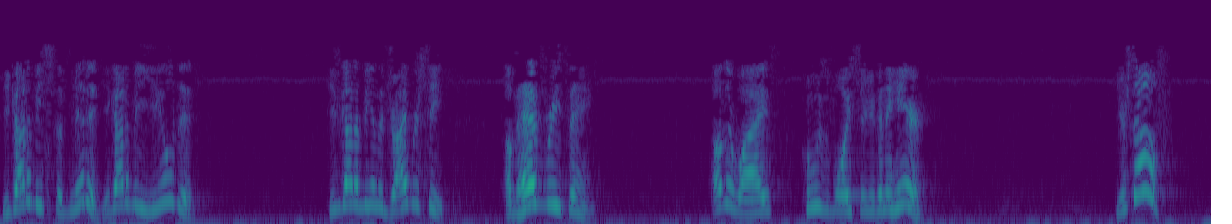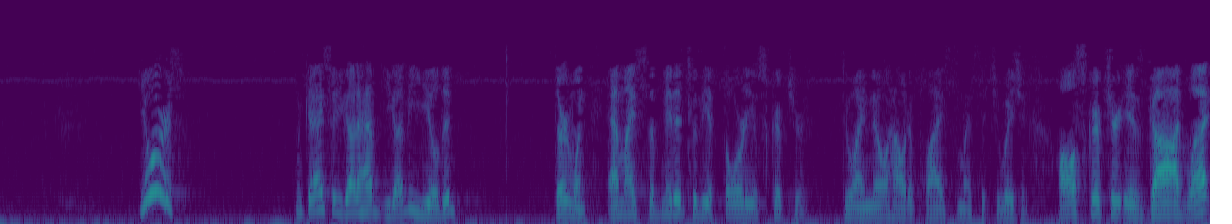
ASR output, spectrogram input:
you got to be submitted. You got to be yielded. He's got to be in the driver's seat of everything. Otherwise, whose voice are you going to hear? Yourself. Yours. Okay, so you gotta have you gotta be yielded. Third one, am I submitted to the authority of Scripture? Do I know how it applies to my situation? All Scripture is God what?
